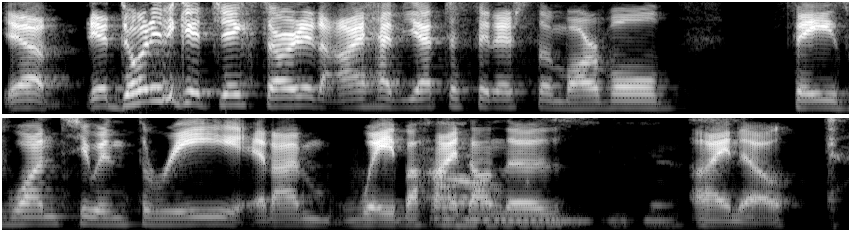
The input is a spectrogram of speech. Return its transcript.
Yeah, yeah. Don't even get Jake started. I have yet to finish the Marvel Phase One, Two, and Three, and I'm way behind Oh, on those. yeah. I know.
